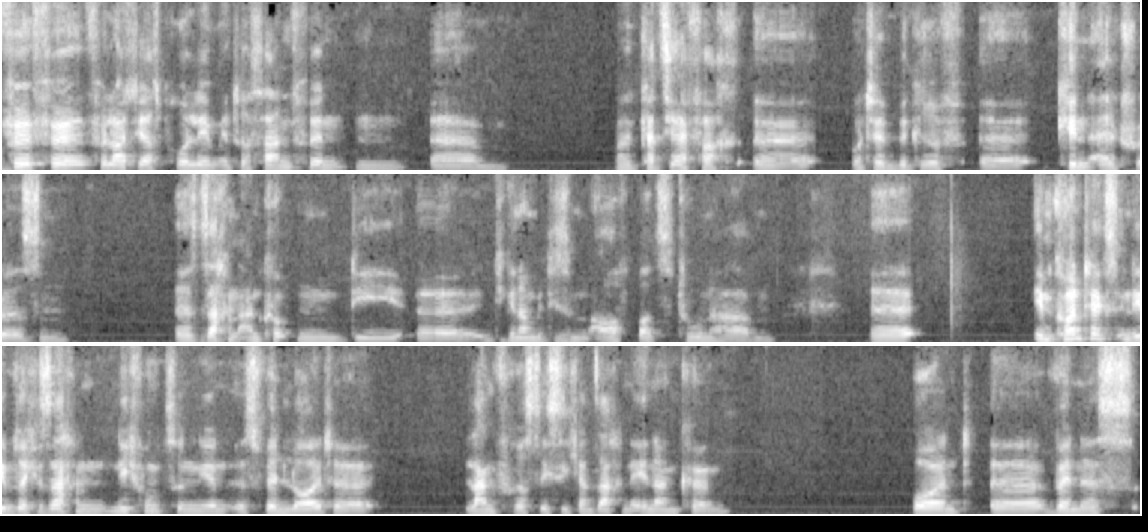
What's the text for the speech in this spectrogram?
für, für, für Leute, die das Problem interessant finden, ähm, man kann sich einfach äh, unter dem Begriff äh, Kin-Altruism äh, Sachen angucken, die, äh, die genau mit diesem Aufbau zu tun haben. Äh, Im Kontext, in dem solche Sachen nicht funktionieren, ist, wenn Leute langfristig sich an Sachen erinnern können und äh, wenn, es,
